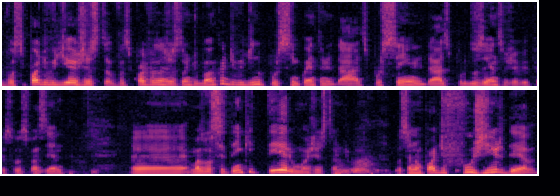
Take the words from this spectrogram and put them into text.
você pode dividir a gestão, você pode fazer uma gestão de banca dividindo por 50 unidades, por 100 unidades, por 200, eu já vi pessoas fazendo. É, mas você tem que ter uma gestão de banco. Você não pode fugir dela,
